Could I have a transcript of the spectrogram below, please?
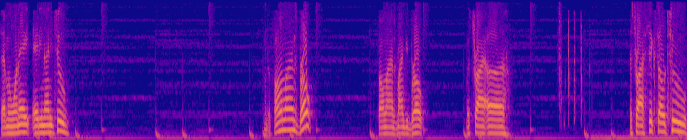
Seven one eight eighty ninety two. The phone line's broke. Phone lines might be broke. Let's try uh let's try 602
